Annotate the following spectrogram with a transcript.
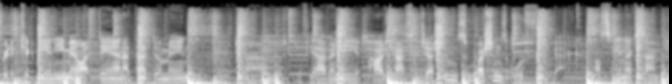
Free to kick me an email at dan at that domain um, if you have any podcast suggestions, questions, or feedback. I'll see you next time.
